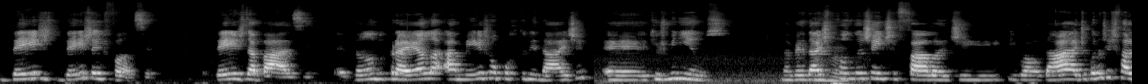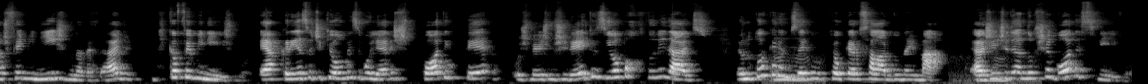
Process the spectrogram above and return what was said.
desde, desde a infância, desde a base. É, dando para ela a mesma oportunidade é, que os meninos. Na verdade, uhum. quando a gente fala de igualdade, quando a gente fala de feminismo, na verdade, o que é o feminismo? É a crença de que homens e mulheres podem ter os mesmos direitos e oportunidades. Eu não estou querendo uhum. dizer que eu quero o salário do Neymar. A uhum. gente ainda não chegou nesse nível.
